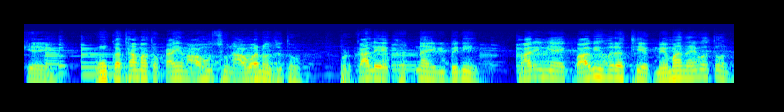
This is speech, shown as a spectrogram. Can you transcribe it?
કે હું કથામાં તો કાયમ આવું છું ને આવવાનો જ હતો. પણ કાલે એક ઘટના એવી બની મારી ત્યાં એક બાવીસ વર્ષથી એક મહેમાન આવ્યો હતો ને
